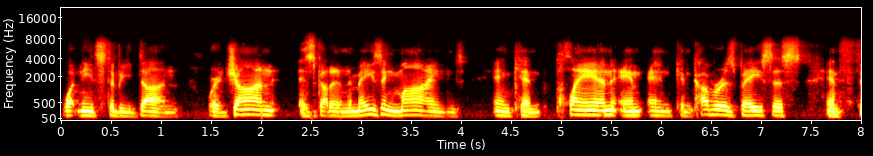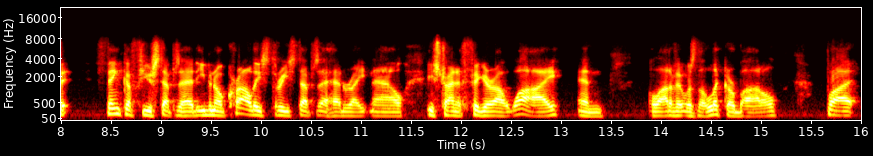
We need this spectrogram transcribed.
what needs to be done. Where John has got an amazing mind and can plan and and can cover his basis and fi- think a few steps ahead, even though Crowley's three steps ahead right now. He's trying to figure out why, and a lot of it was the liquor bottle. But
